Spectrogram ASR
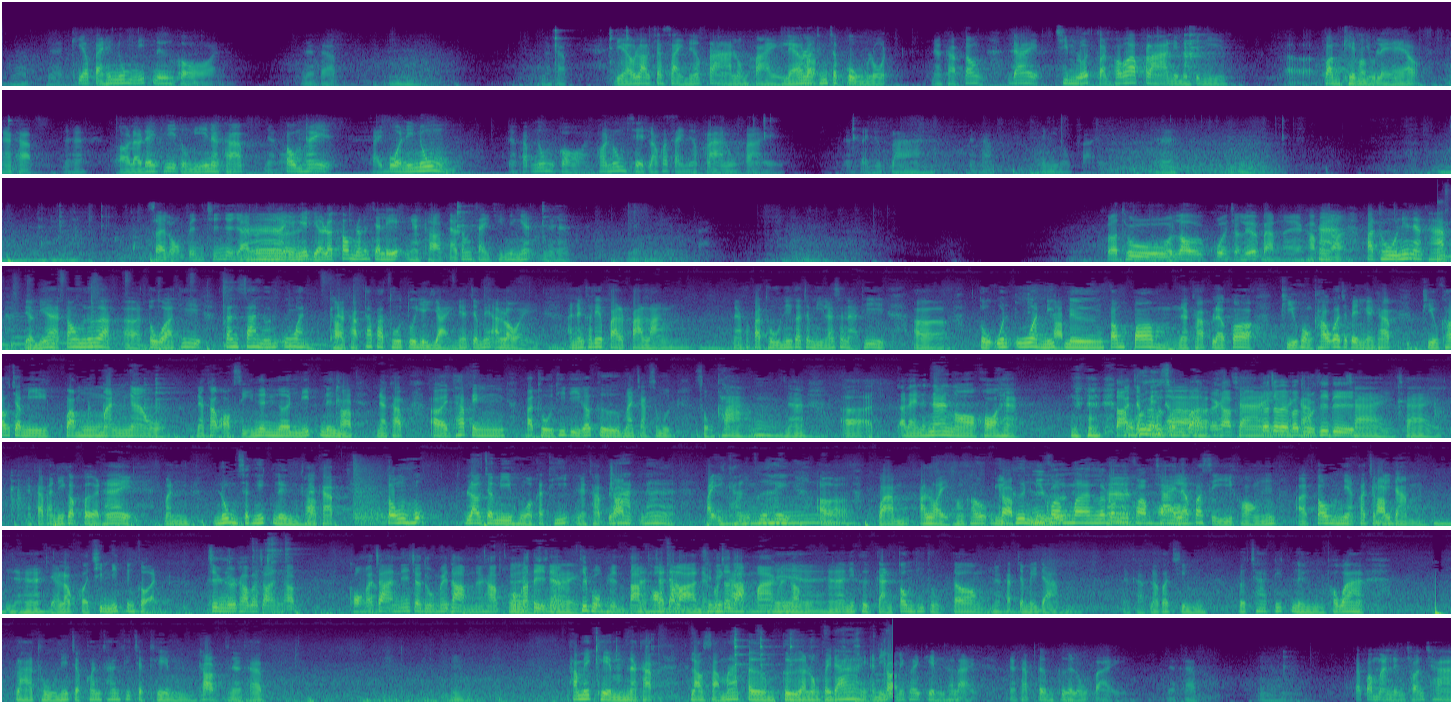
นะฮะเนี่ยเคี่ยวไปให้นุ่มนิดนึงก่อนนะครับอืมนะครับ เดี๋ยวเราจะใส่เนื้อปลาลงไปแล้วเราครับถึงจะปรุงรส นะครับต้องได้ชิมรสก่อนเพราะว่าปลาเนี่ยมันจะมีเอ่อความเค็มอยู่แล้วนะครับนะฮะพอเราได้ที่ตรงนี้นะครับเนี่ยต้มให้สายบัวนี่นุ่มนะครับนุ่มก่อน พอนุ่มเสร็จเราก็ใส่เนื้อปลาลงไปนะใส่เนื้อปลานะครับ อย่างนี้ลงไปนะฮะอืมใส่ลงเป็นชิ้นใหญ่ๆแบบอ่านี้อย่างเลนี้ยเดี๋ยวเราต้มแล้วมันจะเละไงครับเราต้องใส่ชิ้นอย่างเงี้ยนะฮะเนี่ยอย่างเงี้ยลงไป ปลาทูเราควรจะเลือกแบบไหนครับอาจารย์อ่าปลาทูนี่นะครับเดี๋ยวนี้ต้องเลือกเอ่อตัวที่สั้นๆอ้วนครับๆนะครับถ้าปลาทูตัวใหญ่ๆเนี่ยจะไม่อร่อย อันนั้นเขาเรียกปลาปลาลังนะครับปลาทูนี่ก็จะมีลักษณะที่เอ่อตัวอ้วนๆนิดนึงป้อมๆนะครับแล้วก็ผิวของเขาก็จะเป็นไงครับ ผิวเขาจะมีความมันเงานะครับออกสีเงินเงินๆนิดนึงครับนะครับเอ่อถ้าเป็นปลาทูที่ดีก็คือมาจากสมุทรสงครามอืมนะเอ่ออะไรนะหน้างอคอหัก ตามก็จะคุณเป็นสมบัตินะครับใช่ก็จะเป็นปลาทูที่ดีใช่ใช่นะครับอันนี้ก็เปิดให้มันนุ่มสักนิดหนึ่งครับนะครับ ตรงหัวเราจะมีหัวกะทินะครับครับราดหน้าไปอีกครั้งเพื่อให้เอ่อความอร่อยของเขาดีครับขึ้นมีหรือความมันแล้วก็อ่มีความหอมใช่แล้วก็สีของเอ่อต้มเนี่ยก็จะครับไม่ดำนะฮะเดี๋ยวเราขอชิมนิดนึงก่อน จริงด้วยครับอาจารย์ครับของอาจารย์นี่จะดูไม่ดำนะครับใช่ปกติเนี่ยใช่ที่ผมเห็นตามท้องตลาดเนี่ยใช่ไหก็จะดำมากนะครับเนี่ยฮะอันนี้คือการต้มที่ถูกต้องนะครับจะไม่ดำ นะครับแล้วก็ชิมรสชาตินิดนึง เพราะว่าปลาทูนี่จะค่อนข้างที่จะเค็มครับนะครับอืมถ้าไม่เค็มนะครับ เราสามารถเติมเกลือลงไปได้ อันนี้ครับไม่ค่อยเค็มเท่าไหร่นะครับ เติมเกลือลงไปนะครับอืมสักประมาณหนึ่งช้อนชา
